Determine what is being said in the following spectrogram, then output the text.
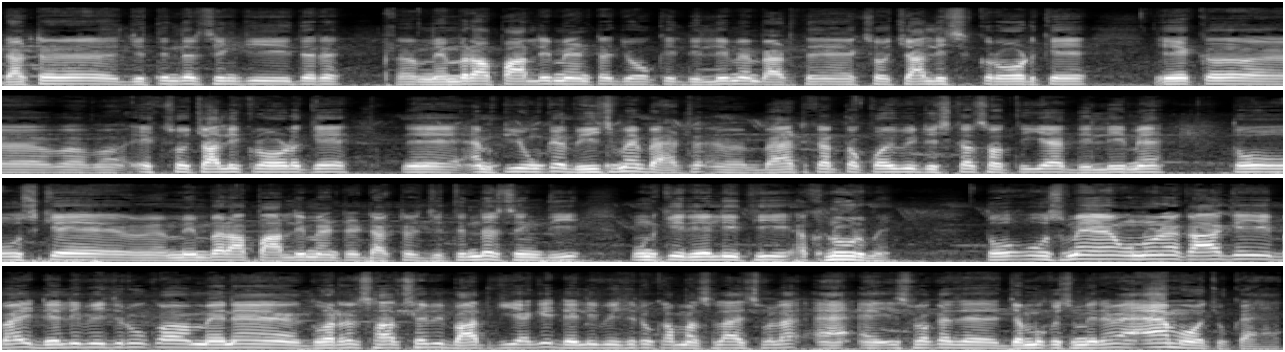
डॉक्टर जितेंद्र सिंह जी इधर मेंबर ऑफ़ पार्लियामेंट जो कि दिल्ली में बैठते हैं 140 करोड़ के, एक 140 करोड़ के एमपीओ के बीच में बैठ बैठ कर तो कोई भी डिस्कस होती है दिल्ली में तो उसके member of parliament doctor Jitendra Singh ji, उनकी रैली थी अखनूर में। तो उसमें उन्होंने कहा कि भाई डेली बिजरू का मैंने गवर्नर साहब से भी बात किया कि डेली बिजरू का मसला इस वक्त इस वक्त जम्मू कश्मीर में अहम हो चुका है।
